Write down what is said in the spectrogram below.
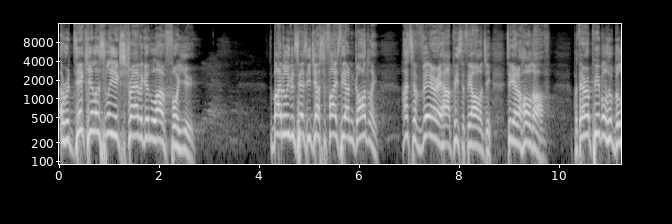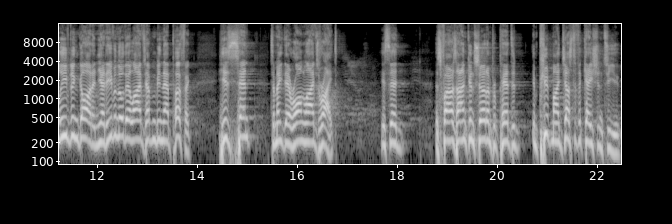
a ridiculously extravagant love for you. The Bible even says He justifies the ungodly. That's a very hard piece of theology to get a hold of. But there are people who've believed in God, and yet, even though their lives haven't been that perfect, He's sent to make their wrong lives right. He said, As far as I'm concerned, I'm prepared to impute my justification to you.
